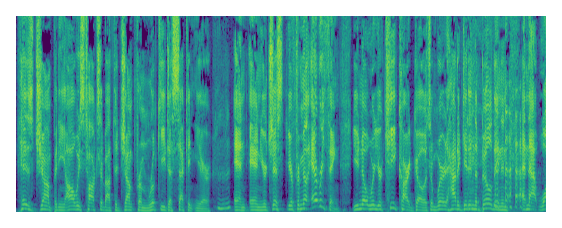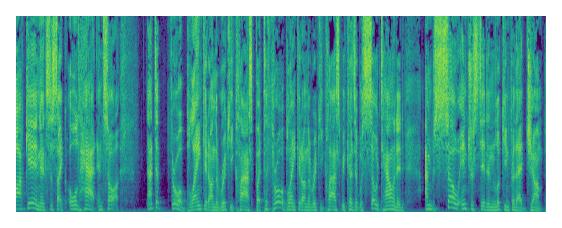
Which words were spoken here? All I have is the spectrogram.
his jump, and he always talks about the jump from rookie to second year, mm-hmm. and and you're just you're familiar everything. You know where your key card goes and where how to get in the building and and that walk in. It's just like old hat, and so not to throw a blanket on the rookie class, but to throw a blanket on the rookie class because it was so talented. I'm so interested in looking for that jump.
